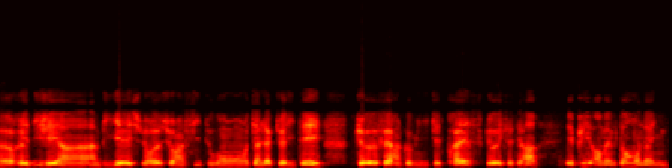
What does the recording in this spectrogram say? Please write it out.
euh, rédiger un, billet sur, sur un site où on tient de l'actualité, que faire un communiqué de presse, que etc. Et puis en même temps, on a une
